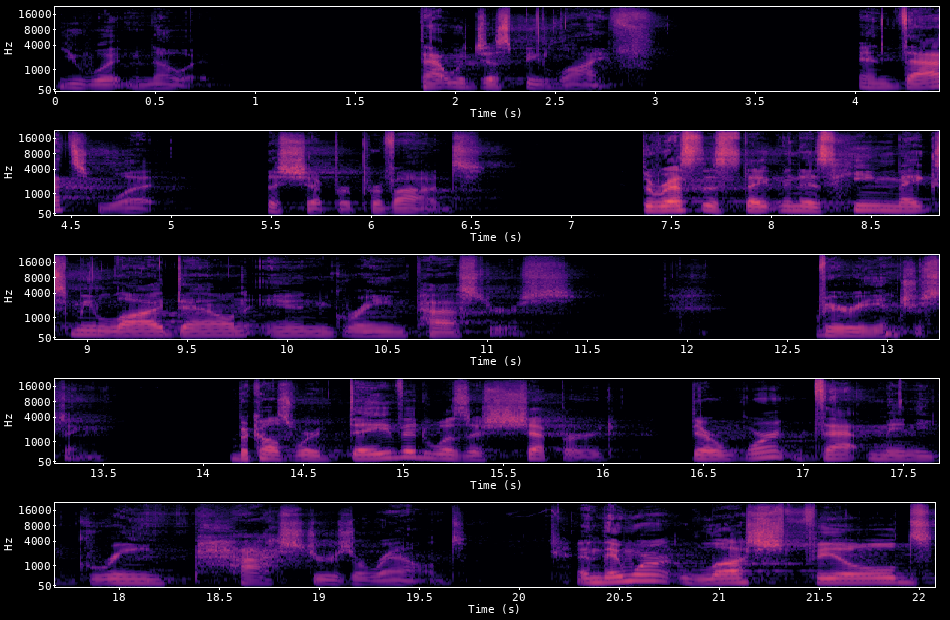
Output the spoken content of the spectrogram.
you wouldn't know it. That would just be life. And that's what the shepherd provides. The rest of the statement is He makes me lie down in green pastures. Very interesting. Because where David was a shepherd, there weren't that many green pastures around. And they weren't lush fields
